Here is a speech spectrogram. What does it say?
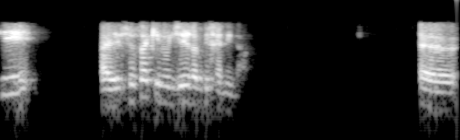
Si, c'est ça qui nous dit Rabbi Hanina. Euh,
